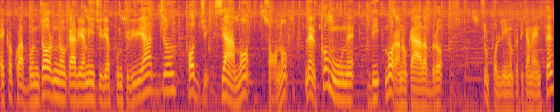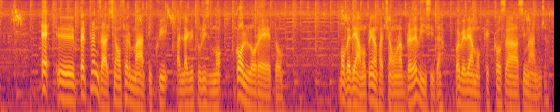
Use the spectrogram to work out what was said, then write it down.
Ecco qua, buongiorno cari amici di Appunti di Viaggio. Oggi siamo, sono, nel comune di Morano Calabro, sul Pollino praticamente. E eh, per pranzare siamo fermati qui all'agriturismo Colloreto. Mo vediamo, prima facciamo una breve visita, poi vediamo che cosa si mangia.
